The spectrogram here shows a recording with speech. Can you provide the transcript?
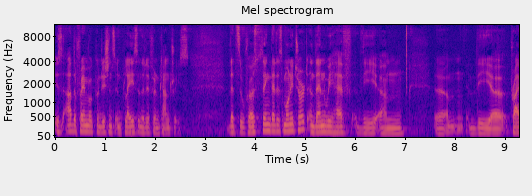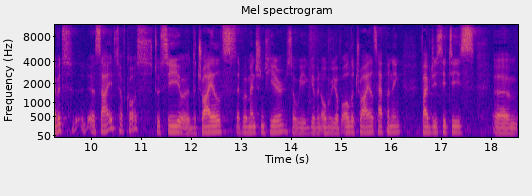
is, are the framework conditions in place in the different countries? That's the first thing that is monitored, and then we have the um, um, the uh, private uh, side, of course, to see uh, the trials that were mentioned here. So we give an overview of all the trials happening, 5G cities, um,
